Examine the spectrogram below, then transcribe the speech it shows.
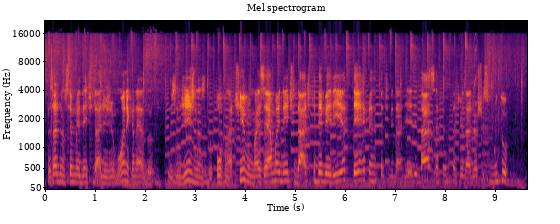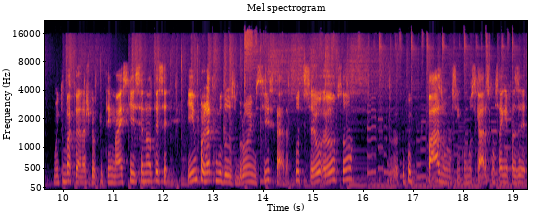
apesar de não ser uma identidade hegemônica, né, do, dos indígenas, do povo nativo, mas é uma identidade que deveria ter representatividade. E ele dá essa representatividade. Eu acho isso muito muito bacana, acho que é o que tem mais que se enaltecer. E um projeto como o dos Bro MCs, cara, putz, eu, eu sou. Eu fico pasmo, assim, como os caras conseguem fazer.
